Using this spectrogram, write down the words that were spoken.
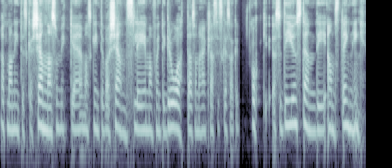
Att man inte ska känna så mycket, man ska inte vara känslig, man får inte gråta, sådana här klassiska saker. Och alltså, det är ju en ständig ansträngning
